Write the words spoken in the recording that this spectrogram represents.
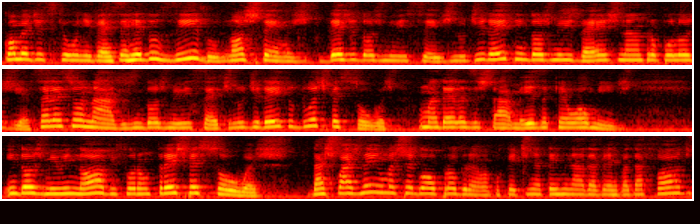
como eu disse que o universo é reduzido, nós temos desde 2006 no direito em 2010 na antropologia. Selecionados em 2007 no direito duas pessoas, uma delas está à mesa, que é o Almires. Em 2009 foram três pessoas, das quais nenhuma chegou ao programa, porque tinha terminado a verba da Ford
